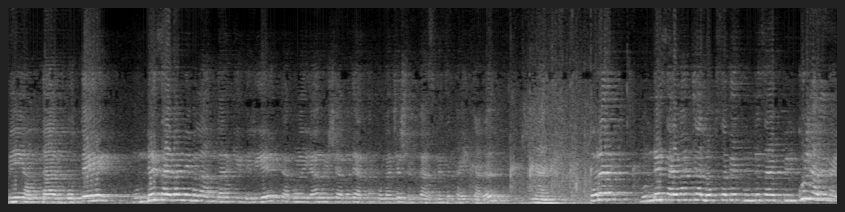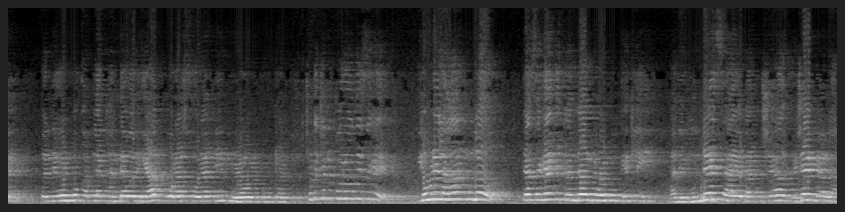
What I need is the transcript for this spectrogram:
मी आमदार होते. मुंडे साहेबांनी मला आमदारकी दिली आहे त्यामुळे या विषयामध्ये आता कोणाच्या शंका असण्याचं काही कारण नाही. परत मुंडे साहेबांच्या लोकसभेत मुंडे साहेब बिलकुल आले नाही पण निवडणूक आपल्या खांद्यावर ह्याच पोरा सोऱ्यांनी मिळवून छोटे छोटे पोरं होते सगळे. एवढे लहान मुलं त्या सगळ्यांनी खांद्यावर निवडणूक घेतली आणि मुंडे साहेबांच्या विजय मिळवला.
